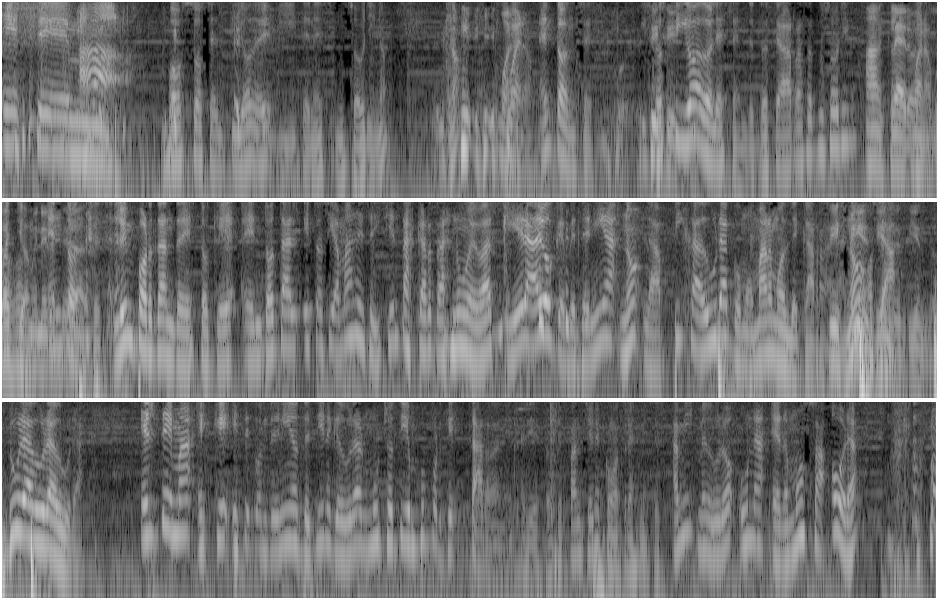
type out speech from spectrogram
este Ah. vos sos el tío de y tenés un sobrino. ¿No? Bueno. bueno. entonces, Sí, sos sí. tío adolescente, entonces te agarras a tu sobrino. Ah, claro. Bueno, cuestión. Entonces, lo importante de esto, que en total esto hacía más de 600 cartas nuevas y era algo que me tenía, ¿no? La pija dura como mármol de Carrara, Sí, sí, ¿no? entiendo, o sea, entiendo. dura, dura, dura. El tema es que este contenido te tiene que durar mucho tiempo porque tardan en salir estas expansiones como tres meses. A mí me duró una hermosa hora.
